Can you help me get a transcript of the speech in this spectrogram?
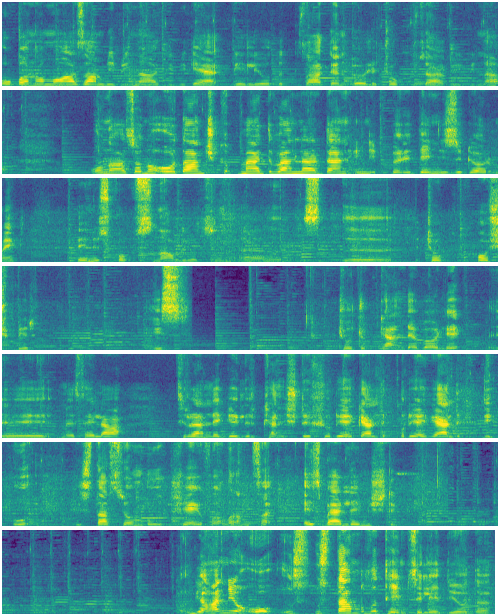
o bana muazzam bir bina gibi gel- geliyordu. Zaten öyle çok güzel bir bina. Ondan sonra oradan çıkıp merdivenlerden inip böyle denizi görmek, deniz kokusunu alıyorsun. Ee, e, çok hoş bir his. Çocukken de böyle e, mesela trenle gelirken işte şuraya geldik buraya geldik di- o istasyon bu şey falan ezberlemiştik. Yani o İs- İstanbul'u temsil ediyordu.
